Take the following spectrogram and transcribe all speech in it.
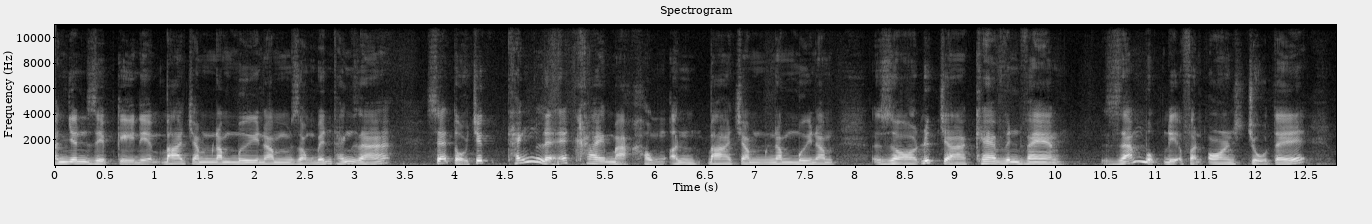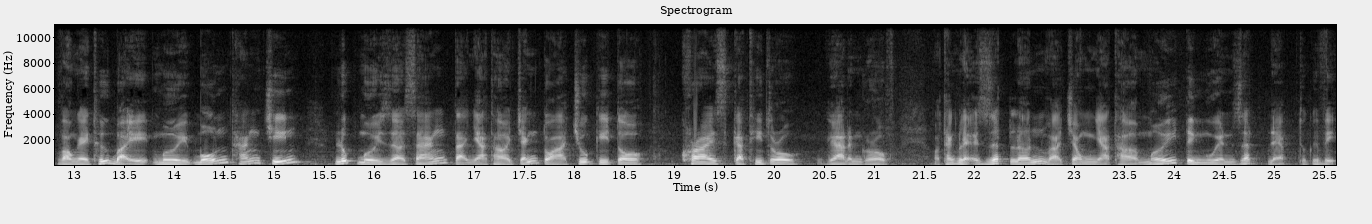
Uh, nhân dịp kỷ niệm 350 năm dòng bến Thánh Giá sẽ tổ chức thánh lễ khai mạc Hồng Ân 350 năm do Đức cha Kevin Van, giám mục địa phận Orange chủ tế vào ngày thứ Bảy 14 tháng 9 lúc 10 giờ sáng tại nhà thờ Chánh tòa Chúa Kitô Christ Cathedral Garden Grove một thánh lễ rất lớn và trong nhà thờ mới tinh nguyên rất đẹp thưa quý vị.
